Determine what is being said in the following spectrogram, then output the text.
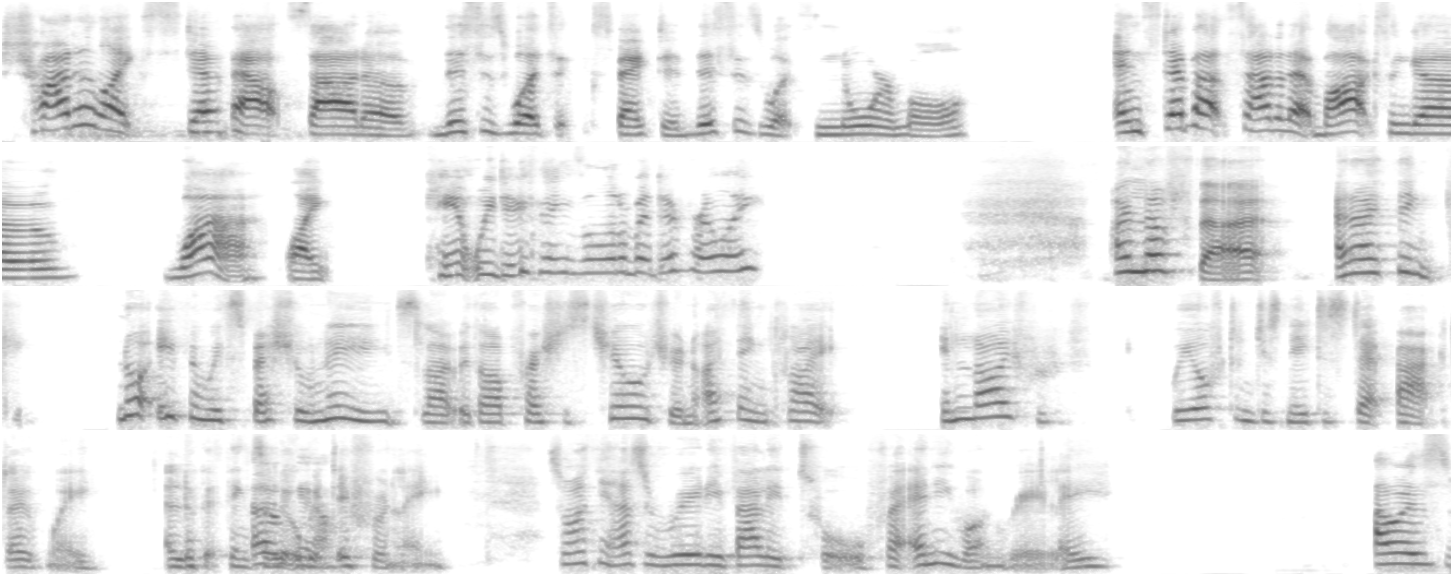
try to like step outside of this is what's expected. This is what's normal and step outside of that box and go why? Like can't we do things a little bit differently? I love that and i think not even with special needs like with our precious children i think like in life we often just need to step back don't we and look at things oh, a little yeah. bit differently So I think that's a really valid tool for anyone, really. I was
